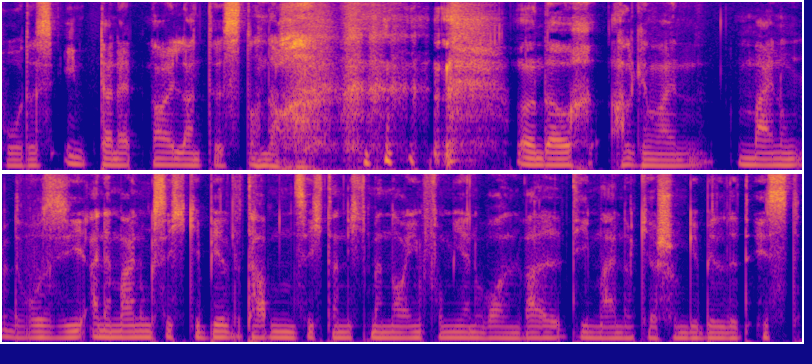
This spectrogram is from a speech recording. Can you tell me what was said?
wo das Internet Neuland ist und auch, und auch allgemein Meinung, wo sie eine Meinung sich gebildet haben und sich dann nicht mehr neu informieren wollen, weil die Meinung ja schon gebildet ist.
